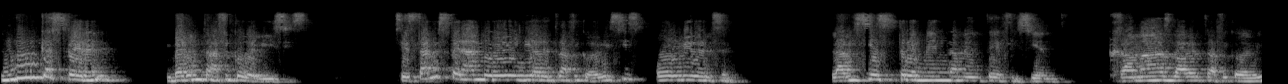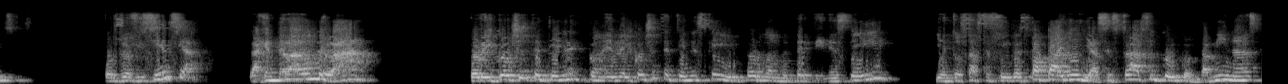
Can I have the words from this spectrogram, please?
Nunca esperen ver un tráfico de bicis. Si están esperando ver el día de tráfico de bicis, olvídense. La bici es tremendamente eficiente. Jamás va a haber tráfico de bicis. Por su eficiencia. La gente va a donde va. Por el coche te tiene, en el coche te tienes que ir por donde te tienes que ir. Y entonces haces un despapalle y haces tráfico y contaminas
